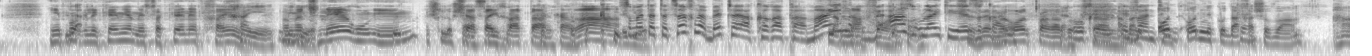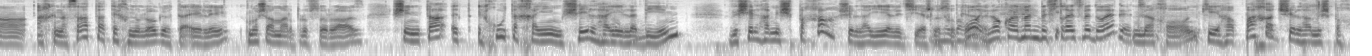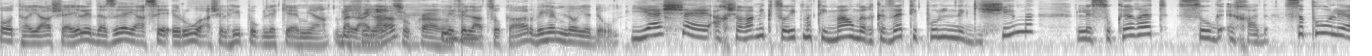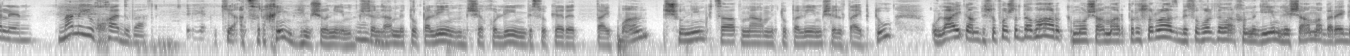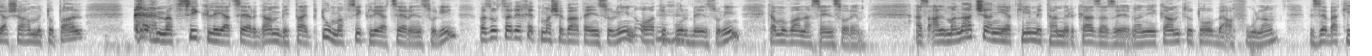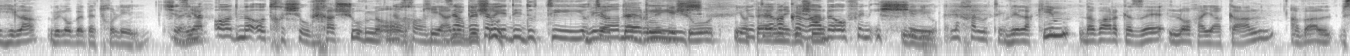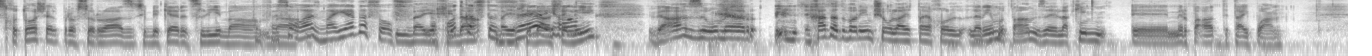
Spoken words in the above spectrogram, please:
היפוגליקמיה מסכנת חיים. חיים, זאת אומרת, בדיוק. שני אירועים שלושה, שאתה. איבדת כן. הכרה, בדיוק. זאת אומרת, אתה צריך לאבד את ההכרה פעמיים, נכון, ואז נכון. אולי תהיה שזה זכאי. מאוד פרדוקסלי. אוקיי, אבל הבנתי. עוד, עוד נקודה כן. חשובה, הכנסת הטכנולוגיות האלה, כמו שאמר פרופסור רז, שינתה את איכות החיים של הילדים ושל המשפחה של הילד שיש לו נו, סוכרת. ברור, היא לא כל הזמן בסטרס ודואגת. נכון, כי הפחד של המשפחות היה שהילד הזה יעשה אירוע של היפוגליקמיה בלילה. סוכר. נפילת סוכר, והם לא ידעו. יש אה, הכשרה מקצועית מתאימה ומרכזי טיפול נגישים לסוכרת סוג אחד. ספרו לי עליהם. מה מיוחד בה? כי הצרכים הם שונים של המטופלים שחולים בסוכרת type 1, שונים קצת מהמטופלים של type 2. אולי גם בסופו של דבר, כמו שאמר פרופסור רז, בסופו של דבר אנחנו מגיעים לשם ברגע שהמטופל מפסיק לייצר, גם ב type 2 מפסיק לייצר אינסולין, אז הוא צריך את משאבת האינסולין או הטיפול באינסולין, כמובן הסנסורים. אז על מנת שאני אקים את המרכז הזה, ואני הקמתי אותו בעפולה, וזה בקהילה ולא בבית חולים. שזה והיה מאוד מאוד חשוב. חשוב מאוד, נכון, כי זה הרבה יותר יותר ידידותי, יותר נגיש, נגישות, יותר יותר הכרה נגישות. באופן אישי, בדיוק. לחלוטין. ולהקים דבר כזה לא היה קל, אבל בזכותו של פרופסור רז שביקר אצלי ב... פרופסור ב- רז, מה יהיה בסוף? ביחידה, ביחידה? שלי, ואז הוא אומר, אחד הדברים שאולי אתה יכול להרים אותם זה להקים אה, מרפאת type 1.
